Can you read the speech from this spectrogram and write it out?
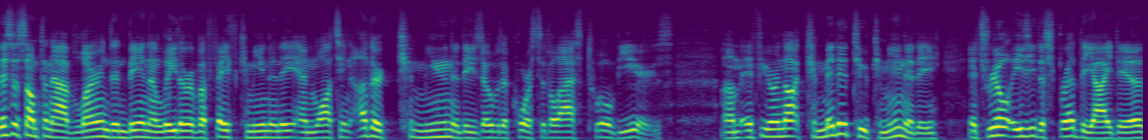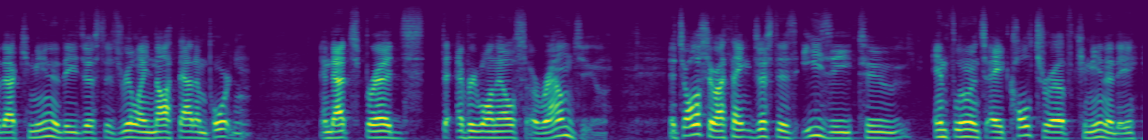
This is something I've learned in being a leader of a faith community and watching other communities over the course of the last 12 years. Um, if you're not committed to community, it's real easy to spread the idea that community just is really not that important. And that spreads to everyone else around you. It's also, I think, just as easy to influence a culture of community.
